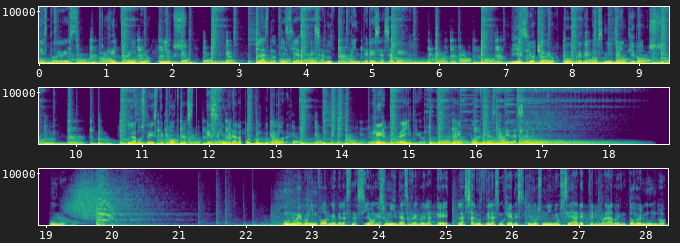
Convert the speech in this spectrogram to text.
Esto es Health Radio News. Las noticias de salud que te interesa saber. 18 de octubre de 2022. La voz de este podcast es generada por computadora. Health Radio, el podcast de la salud. 1. Un nuevo informe de las Naciones Unidas revela que la salud de las mujeres y los niños se ha deteriorado en todo el mundo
